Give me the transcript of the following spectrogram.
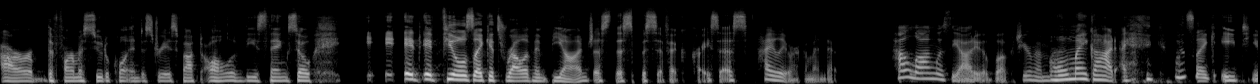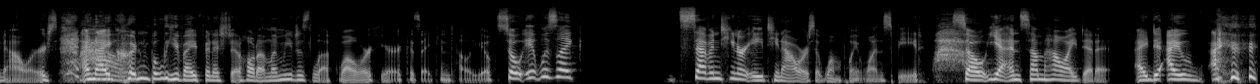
our the pharmaceutical industry is fucked, all of these things. So it, it, it feels like it's relevant beyond just this specific crisis. Highly recommend it. How long was the audiobook? Do you remember? Oh my God. I think it was like 18 hours. And I couldn't believe I finished it. Hold on. Let me just look while we're here because I can tell you. So it was like 17 or 18 hours at 1.1 speed. Wow. So yeah, and somehow I did it. I did. I, I,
